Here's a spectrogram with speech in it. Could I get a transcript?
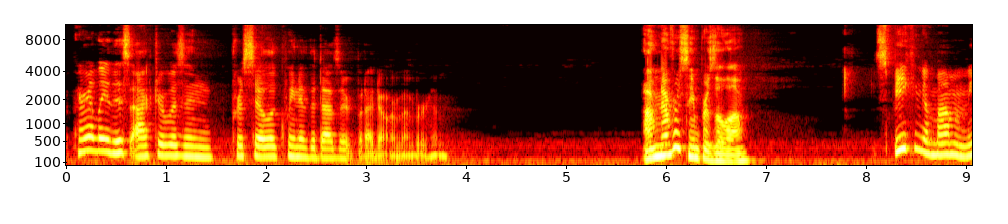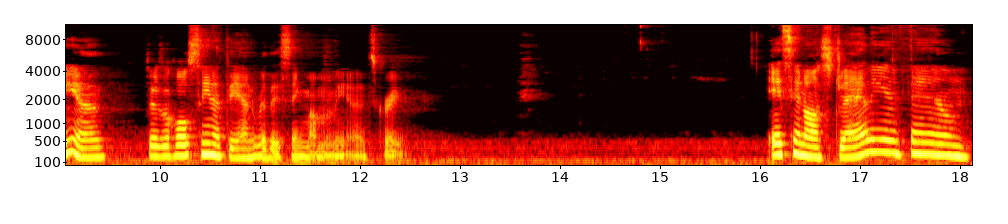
Apparently, this actor was in Priscilla, Queen of the Desert, but I don't remember him. I've never seen Priscilla. Speaking of Mamma Mia, there's a whole scene at the end where they sing Mamma Mia. It's great. It's an Australian film.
